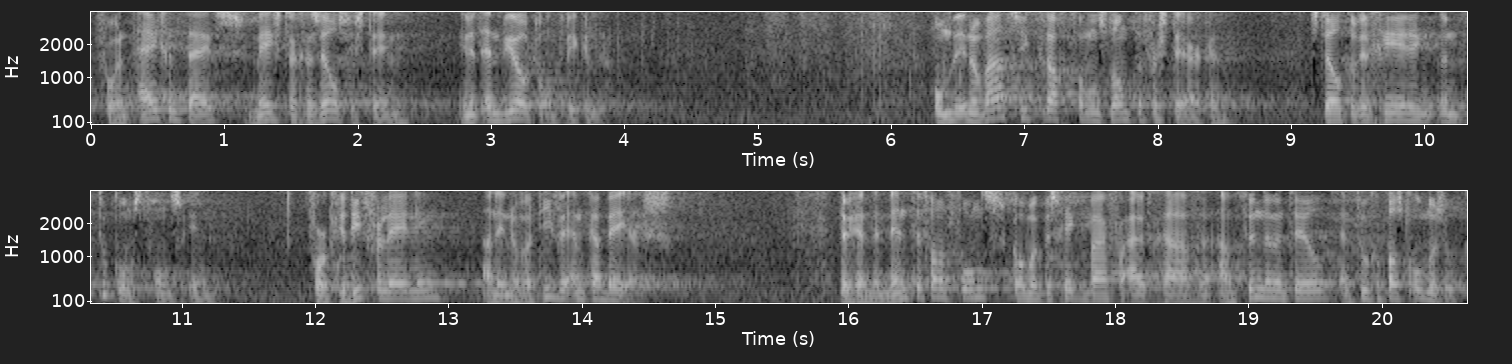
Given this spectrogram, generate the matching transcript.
voor een eigentijds meestergezelsysteem in het mbo te ontwikkelen. Om de innovatiekracht van ons land te versterken... stelt de regering een toekomstfonds in... voor kredietverlening aan innovatieve MKB'ers. De rendementen van het fonds komen beschikbaar voor uitgaven... aan fundamenteel en toegepast onderzoek.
